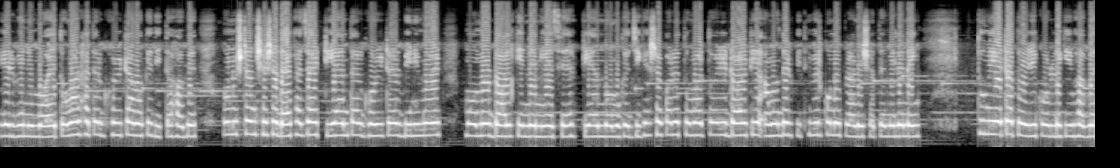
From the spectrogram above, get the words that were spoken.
এর বিনিময়ে তোমার হাতের ঘড়িটা আমাকে দিতে হবে। অনুষ্ঠান শেষে দেখা যায়, টিয়ান তার ঘড়িটার বিনিময়ে মোমের ডল কিনে নিয়েছে। টিয়ান মোমোকে জিজ্ঞাসা করে, তোমার তৈরি ডলটি আমাদের পৃথিবীর কোনো প্রাণীর সাথে মিলে নেই? তুমি এটা তৈরি করলে কীভাবে?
